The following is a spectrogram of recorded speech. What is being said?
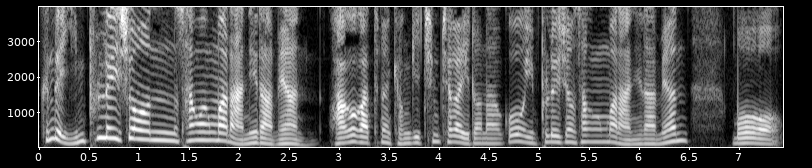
근데 인플레이션 상황만 아니라면 과거 같으면 경기 침체가 일어나고 인플레이션 상황만 아니라면 뭐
